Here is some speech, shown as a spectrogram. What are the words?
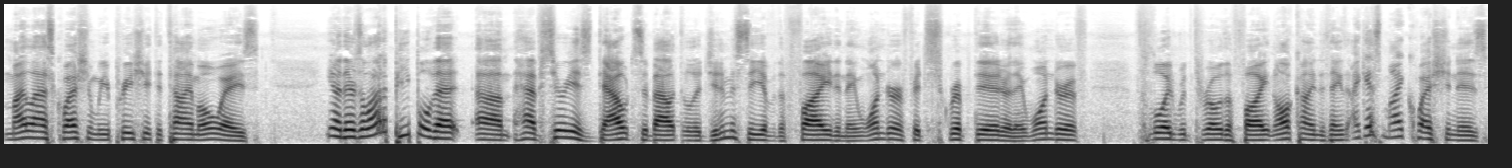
my last question. We appreciate the time always you know, there's a lot of people that um, have serious doubts about the legitimacy of the fight, and they wonder if it's scripted, or they wonder if Floyd would throw the fight, and all kinds of things. I guess my question is,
